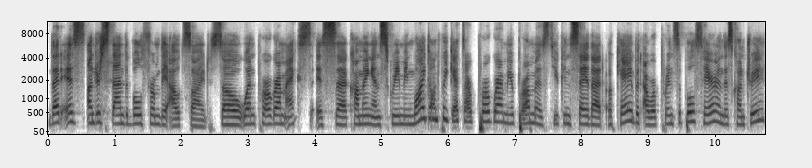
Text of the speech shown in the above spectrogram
that is understandable from the outside. So when program X is uh, coming and screaming, why don't we get our program you promised? You can say that, okay, but our principles here in this country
